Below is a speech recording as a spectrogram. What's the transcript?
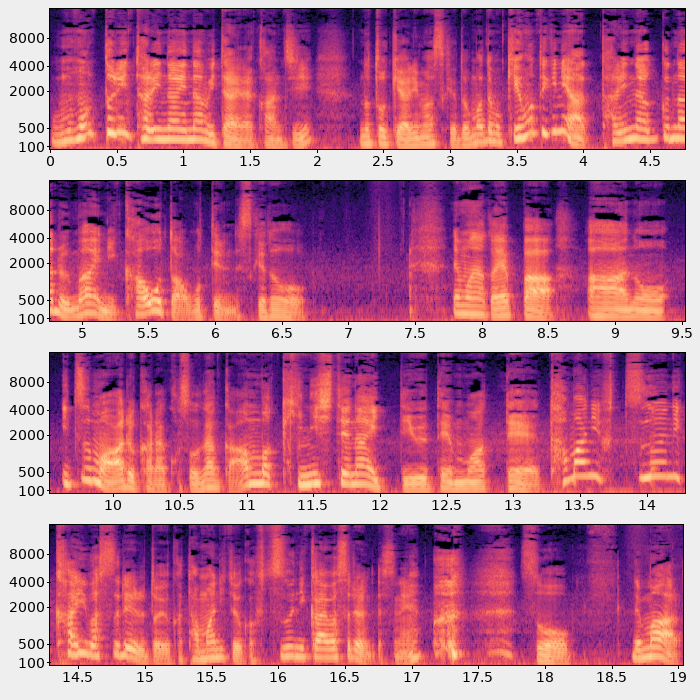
もう本当に足りないなみたいな感じの時ありますけど、まあでも基本的には足りなくなる前に買おうとは思ってるんですけど、でもなんかやっぱ、あの、いつもあるからこそなんかあんま気にしてないっていう点もあって、たまに普通に買い忘れるというか、たまにというか普通に買い忘れるんですね。そう。で、まあ、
